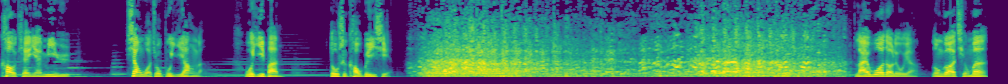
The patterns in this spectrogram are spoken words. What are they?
靠甜言蜜语。像我就不一样了，我一般都是靠威胁。来窝的留言，龙哥，请问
